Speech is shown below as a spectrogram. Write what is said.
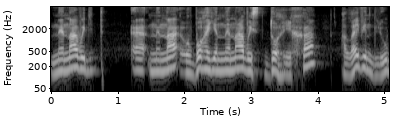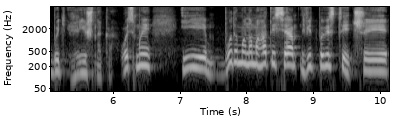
ненавидить Е, у Бога є ненависть до гріха, але він любить грішника. Ось ми і будемо намагатися відповісти, чи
